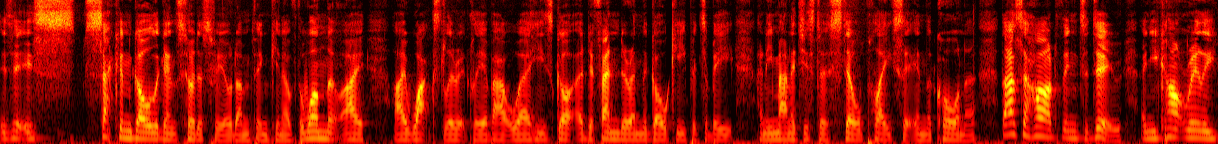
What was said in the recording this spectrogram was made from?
is it his second goal against Huddersfield? I'm thinking of the one that I I waxed lyrically about, where he's got a defender and the goalkeeper to beat, and he manages to still place it in the corner. That's a hard thing to do, and you can't really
